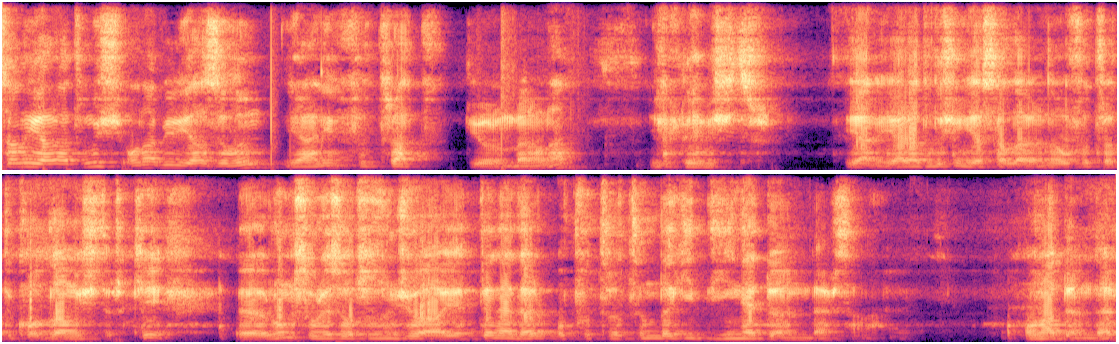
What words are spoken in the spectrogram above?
insanı yaratmış, ona bir yazılım yani fıtrat diyorum ben ona yüklemiştir. Yani yaratılışın yasalarını, o fıtratı kodlamıştır ki e, Rum suresi 30. ayette ne der? O fıtratındaki dine dön der sana. Ona dön der.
